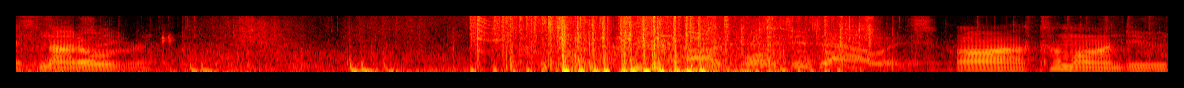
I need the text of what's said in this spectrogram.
it's not over. Aw, oh, come on, dude.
